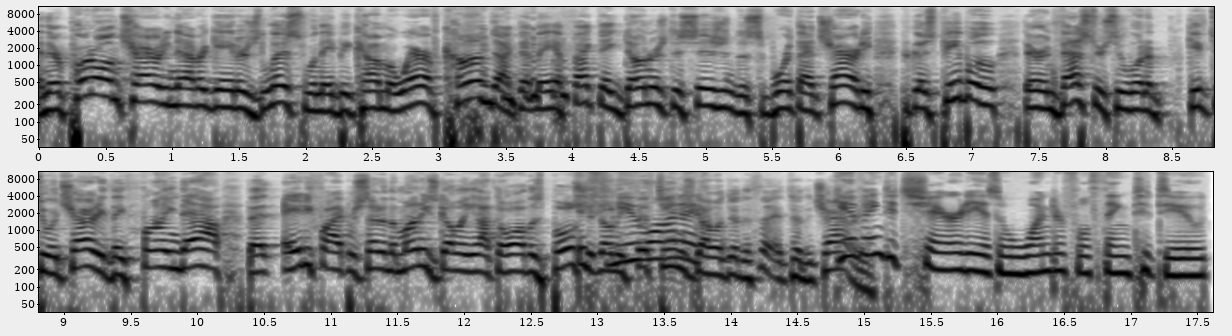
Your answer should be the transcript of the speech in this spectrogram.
And they're put on Charity Navigator's list when they become aware of conduct that may affect a donor's decision to support that charity because people who they're investors who want to give to a charity, they find out that 85% of the money's going out to all this bullshit, If only 15 is going to the th- to the charity. Giving to charity is a wonderful thing to do.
